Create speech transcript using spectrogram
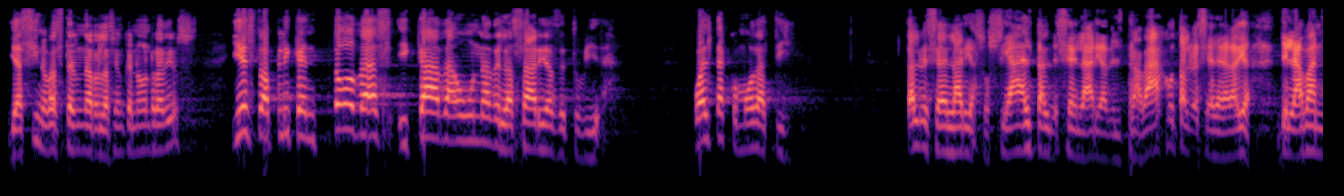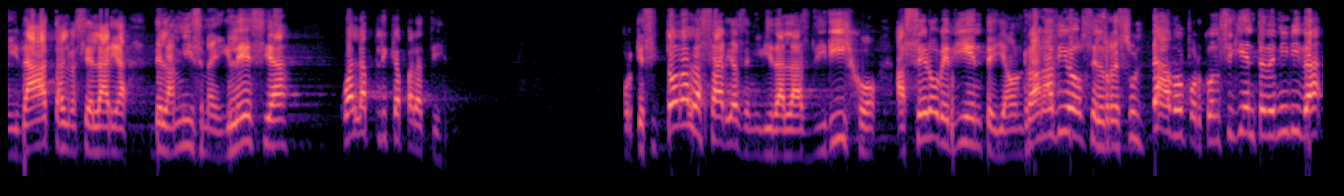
Y así no vas a tener una relación que no honra a Dios. Y esto aplica en todas y cada una de las áreas de tu vida. ¿Cuál te acomoda a ti? Tal vez sea el área social, tal vez sea el área del trabajo, tal vez sea el área de la vanidad, tal vez sea el área de la misma iglesia. ¿Cuál aplica para ti? Porque si todas las áreas de mi vida las dirijo a ser obediente y a honrar a Dios, el resultado, por consiguiente, de mi vida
